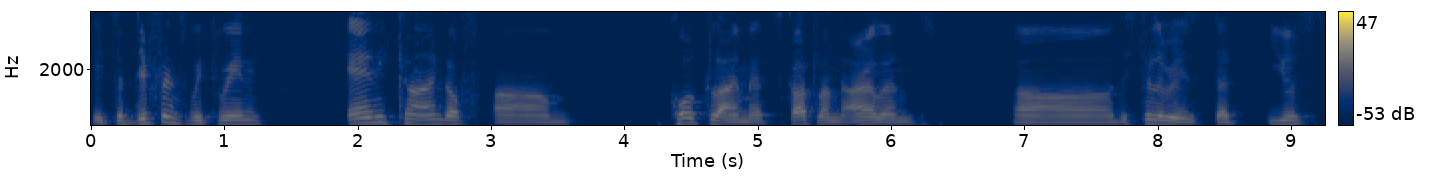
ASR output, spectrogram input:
it's a difference between any kind of um, cold climate, Scotland, Ireland uh, distilleries that use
